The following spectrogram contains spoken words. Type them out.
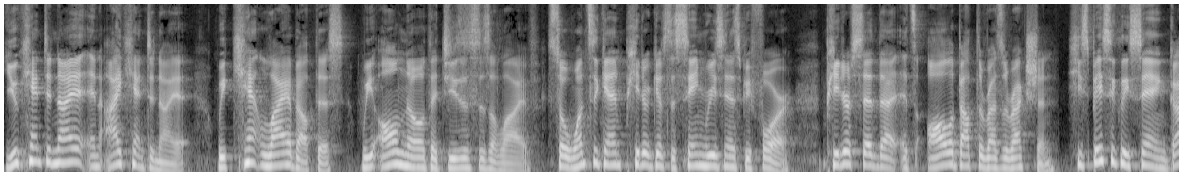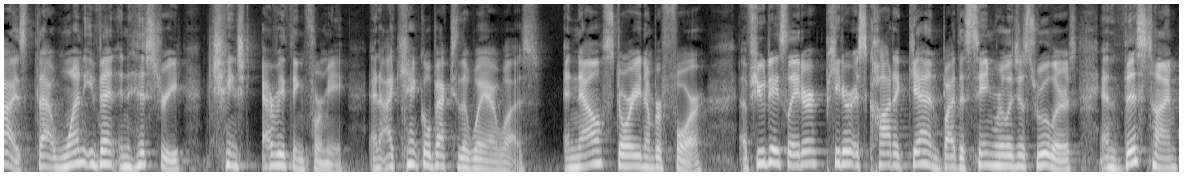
you can't deny it and I can't deny it. We can't lie about this. We all know that Jesus is alive. So once again, Peter gives the same reason as before. Peter said that it's all about the resurrection. He's basically saying, guys, that one event in history changed everything for me, and I can't go back to the way I was. And now, story number four. A few days later, Peter is caught again by the same religious rulers, and this time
